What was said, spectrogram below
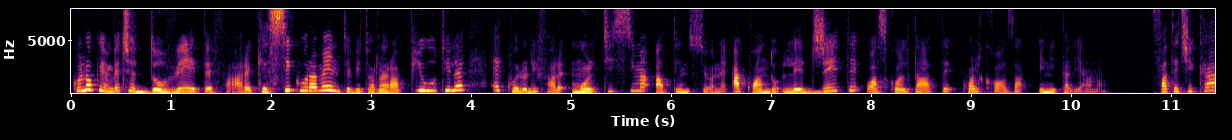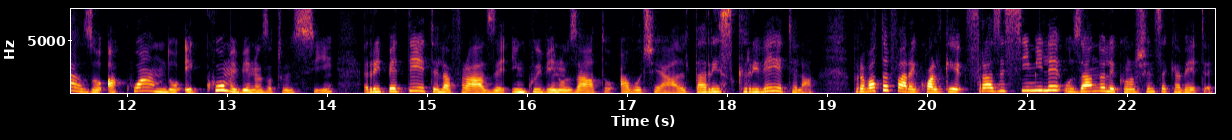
Quello che invece dovete fare, che sicuramente vi tornerà più utile, è quello di fare moltissima attenzione a quando leggete o ascoltate qualcosa in italiano. Fateci caso a quando e come viene usato il sì, ripetete la frase in cui viene usato a voce alta, riscrivetela, provate a fare qualche frase simile usando le conoscenze che avete.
